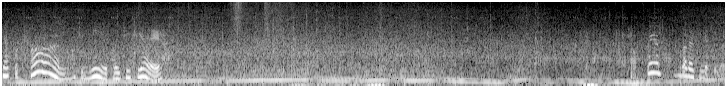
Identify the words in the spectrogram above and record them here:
guess what's fun? Watching me play GTA. Oh man, but I can get through there.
